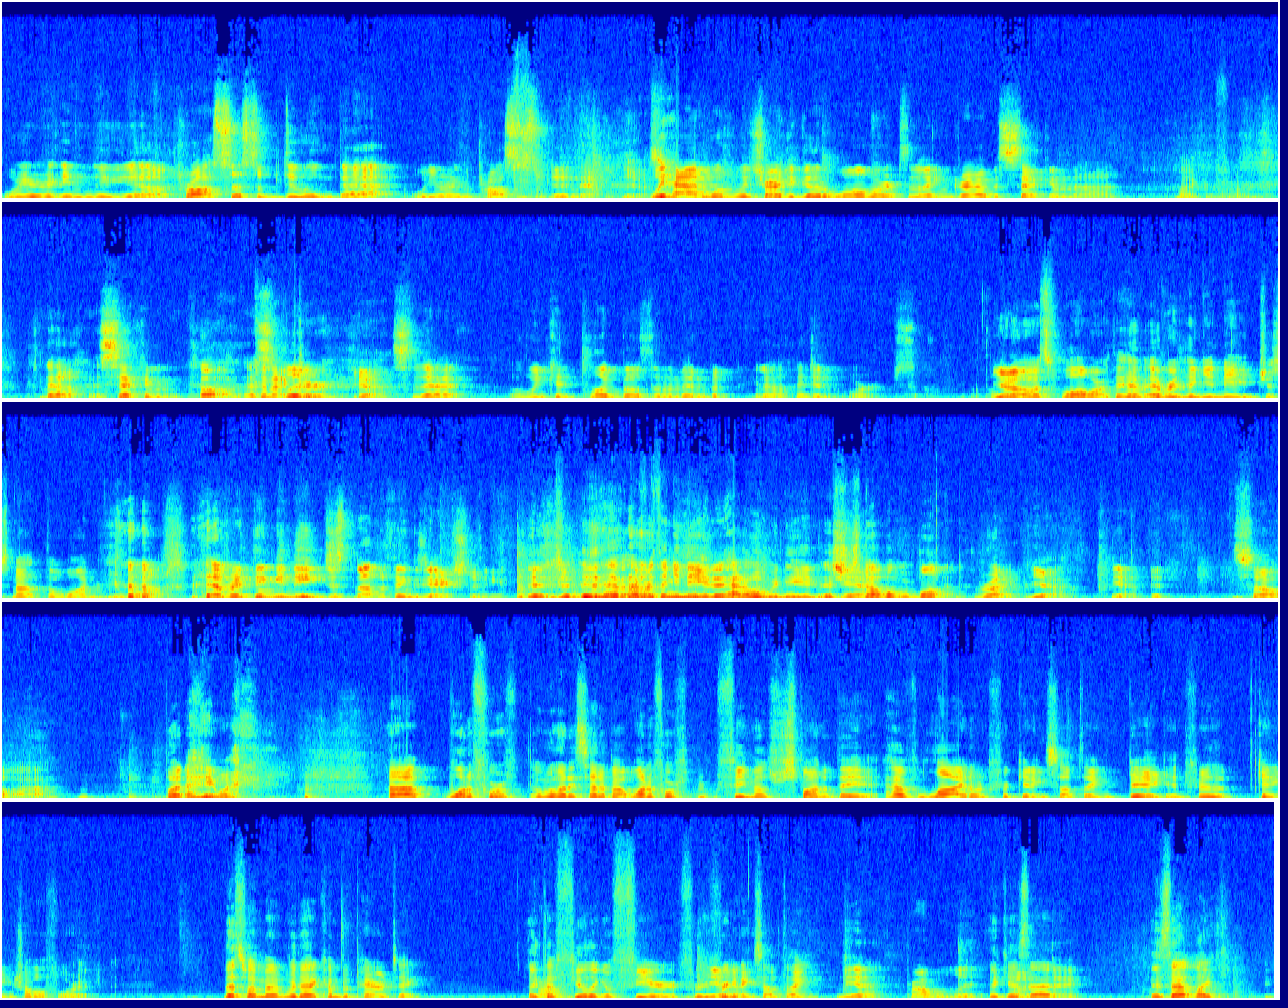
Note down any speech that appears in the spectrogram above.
We're in the uh, process of doing that. We are in the process of doing that. Yes. We had one. We tried to go to Walmart tonight and grab a second. Uh, microphone. no, a second Oh, A splitter. Yeah. so that we could plug both of them in. But you know, it didn't work. So You know, it's Walmart. They have everything you need, just not the one you want. everything you need, just not the things you actually need. it, they have everything you need. They had what we need. It's just Yeah. not what we wanted. Right. Yeah. Yeah. So, uh, but anyway, uh, one of four. What I said about one of four f- females respond that they have lied on forgetting something big and fear of getting in trouble for it. That's what I meant. Would that come to parenting? Like the Probably. feeling of fear for Yeah. forgetting something. Yeah, probably. Like, I is would that- think. Is that like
